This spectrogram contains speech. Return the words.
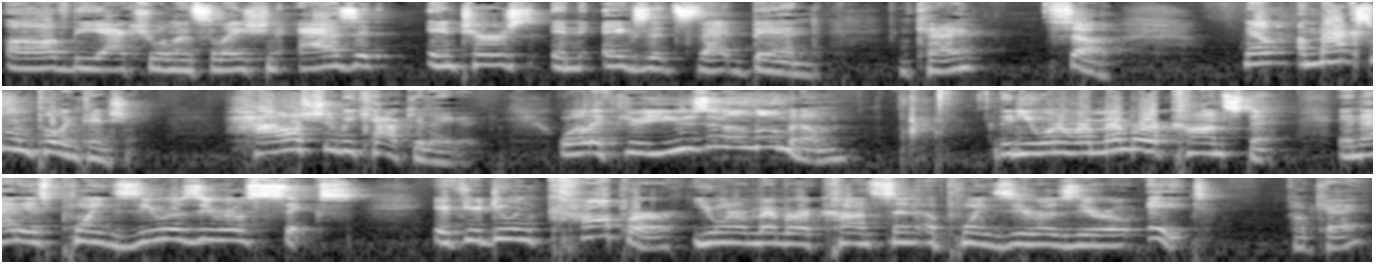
of the actual insulation as it enters and exits that bend. Okay? So, now a maximum pulling tension. How should we calculate it? Well, if you're using aluminum, then you want to remember a constant, and that is 0.006. If you're doing copper, you want to remember a constant of 0.008. Okay?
